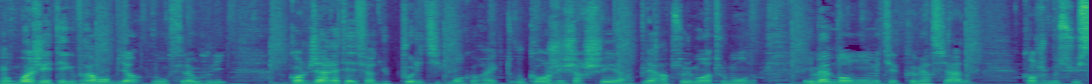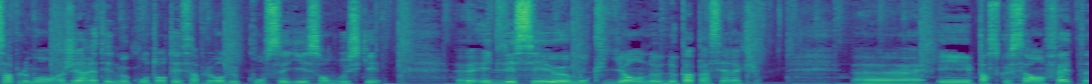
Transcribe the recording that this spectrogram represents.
Donc moi j'ai été vraiment bien, donc c'est là où je vous dis, quand j'ai arrêté de faire du politiquement correct, ou quand j'ai cherché à plaire absolument à tout le monde, et même dans mon métier de commercial, quand je me suis simplement, j'ai arrêté de me contenter simplement de conseiller sans brusquer, et de laisser mon client ne, pas passer à l'action. et parce que ça, en fait,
